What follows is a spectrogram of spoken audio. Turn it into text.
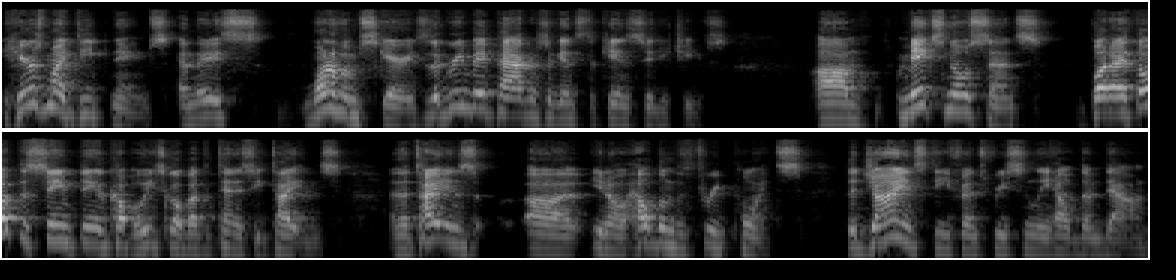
Here's my deep names, and they one of them scary. It's the Green Bay Packers against the Kansas City Chiefs. Um, makes no sense, but I thought the same thing a couple weeks ago about the Tennessee Titans, and the Titans, uh, you know, held them to three points. The Giants defense recently held them down.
